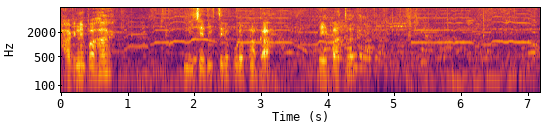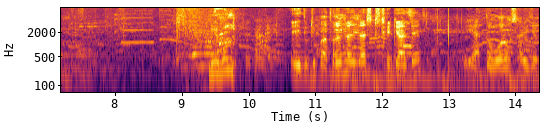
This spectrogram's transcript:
ভাগ্নে পাহাড়, নিচের দিক থেকে পুরো ফাঁকা। এই পাথর। দেখুন, এই দুটি পাথরের সাথে জাস্ট ঠেকে আছে। এত বড় সাইজের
